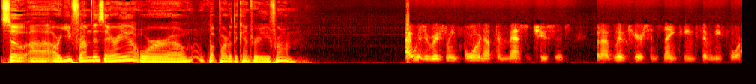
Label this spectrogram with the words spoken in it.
so, uh, are you from this area, or uh, what part of the country are you from? I was originally born up in Massachusetts, but I've lived here since 1974.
